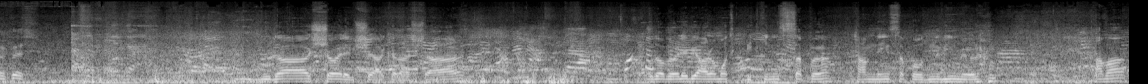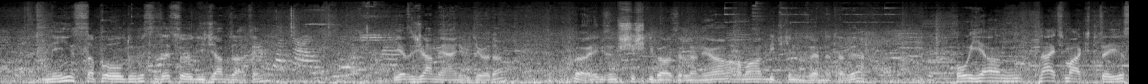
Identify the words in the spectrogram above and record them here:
Enfes. Bu da şöyle bir şey arkadaşlar. Bu da böyle bir aromatik bitkinin sapı. Tam neyin sapı olduğunu bilmiyorum. Ama neyin sapı olduğunu size söyleyeceğim zaten. Yazacağım yani videoda. Böyle bizim şiş gibi hazırlanıyor ama bitkinin üzerinde tabii. Hoyan Night Market'tayız.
